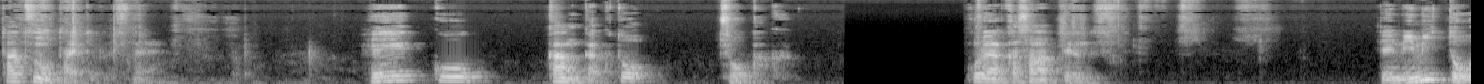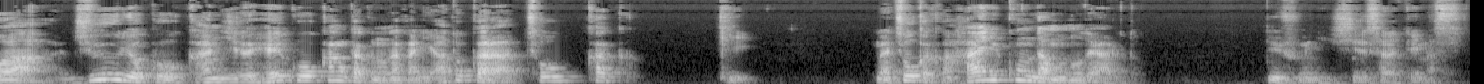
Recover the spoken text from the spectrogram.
二つのタイトルですね。平行感覚と聴覚。これが重なってるんです。で、耳とは重力を感じる平行感覚の中に後から聴覚器、まあ、聴覚が入り込んだものであるというふうに記されています。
